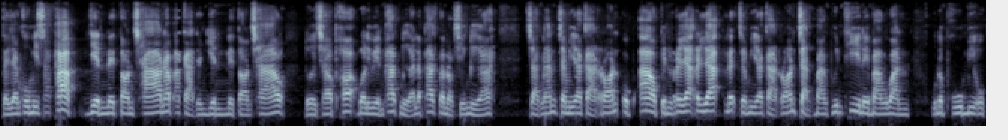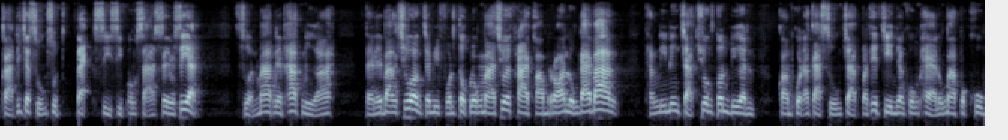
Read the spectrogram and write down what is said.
แต่ยังคงมีสภาพเย็นในตอนเช้านะครับ อากาศยังเย็นในตอนเช้า โดยเฉพาะบริเวณภาคเหนือและภาคตะวันออกเฉียงเหนือ จากนั้นจะมีอากาศร้อนอบอ้าวเป็นระยะระยะ และจะมีอากาศร้อนจัดบางพื้นที่ในบางวัน อุณหภูมิมีโอกาสที่จะสูงสุดแตะ 40 องศาเซลเซียส ส่วนมากในภาคเหนือ แต่ในบางช่วงจะมีฝนตกลงมาช่วยคลายความร้อนลงได้บ้าง ทั้งนี้เนื่องจากช่วงต้นเดือน ความกดอากาศสูงจากประเทศจีนยังคงแผ่ลงมาปกคลุม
